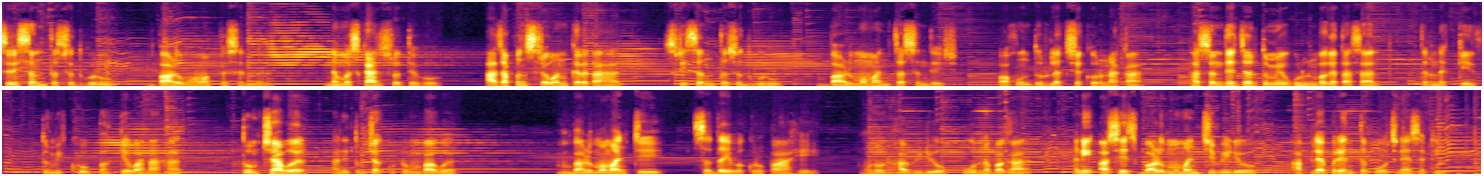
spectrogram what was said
श्री संत सद्गुरू बाळूमामा प्रसन्न. नमस्कार श्रोते हो आज आपण श्रवण करत आहात श्री संत सद्गुरू बाळूमामांचा संदेश. पाहून दुर्लक्ष करू नका. हा संदेश जर तुम्ही उघडून बघत असाल तर नक्कीच तुम्ही खूप भाग्यवान आहात. तुमच्यावर आणि तुमच्या कुटुंबावर बाळूमामांची सदैव कृपा आहे. म्हणून हा व्हिडिओ पूर्ण बघा आणि असेच बाळूमामांचे व्हिडिओ आपल्यापर्यंत पोहोचण्यासाठी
